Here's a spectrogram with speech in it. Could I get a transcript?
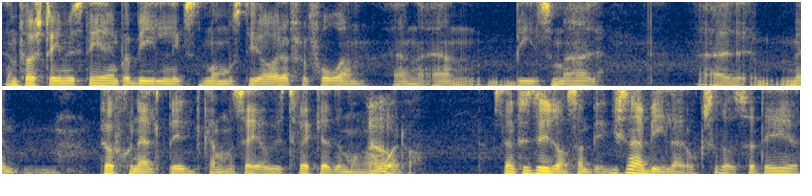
en första investering på bilen liksom, som man måste göra för att få en, en, en bil som är, är professionellt byggd kan man säga och utvecklad i många Ja. år. Då. Sen finns det ju de som bygger sina bilar också då, så det är ju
